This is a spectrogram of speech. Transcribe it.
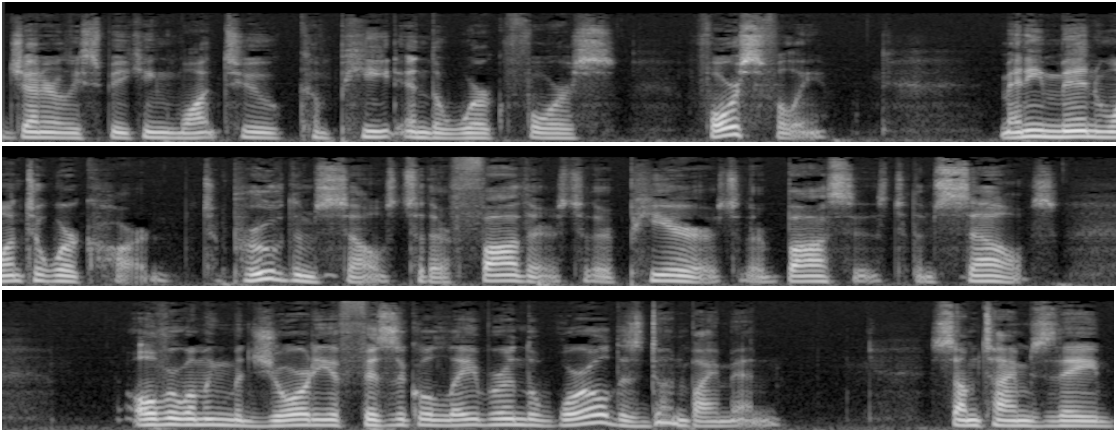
generally speaking, want to compete in the workforce forcefully Many men want to work hard, to prove themselves to their fathers, to their peers, to their bosses, to themselves. Overwhelming majority of physical labor in the world is done by men. Sometimes they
